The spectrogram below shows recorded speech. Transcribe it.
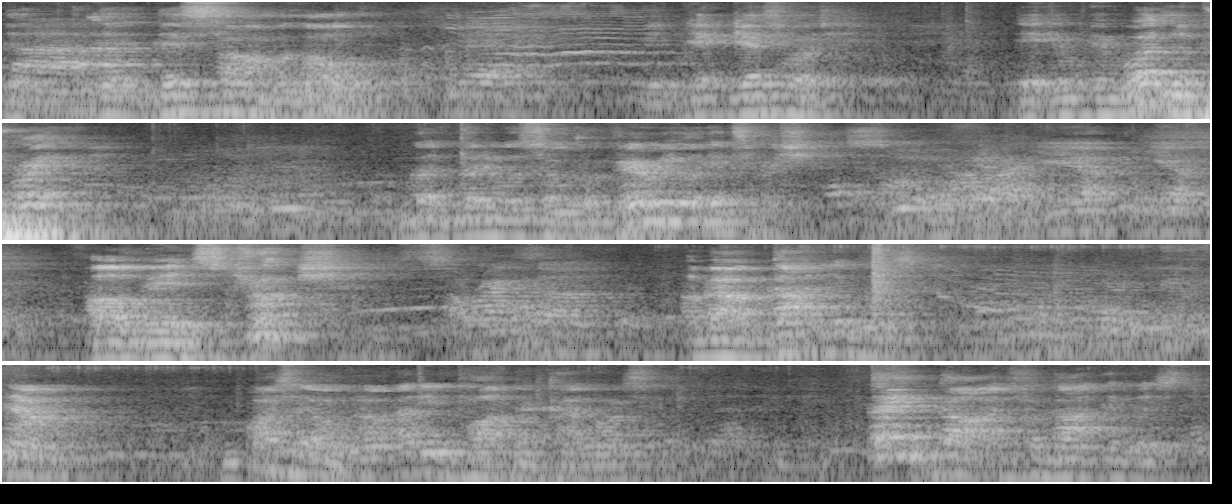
the, the, this psalm alone, it, guess what? It, it, it, wasn't a prayer, but, but it was some proverbial expressions. Yeah, yeah of instructions about godly wisdom. Now, I say, oh, no, I didn't part that kind of Thank God for godly wisdom.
